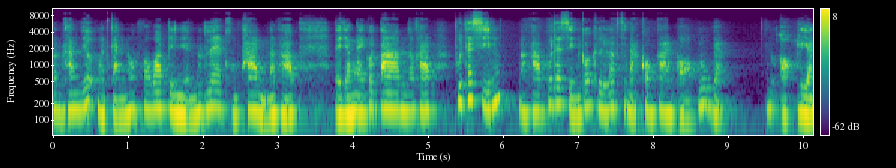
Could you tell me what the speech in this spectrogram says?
ค่อนข้างเยอะเหมือนกันเนาะเพราะว่าเป็นเหรียญรุ่นแรกของท่านนะครับ แต่ยังไงก็ตามนะครับ พุทธศิลป์นะครับ พุทธศิลป์ก็คือลักษณะของการออกรูปแบบออกเหรียญ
